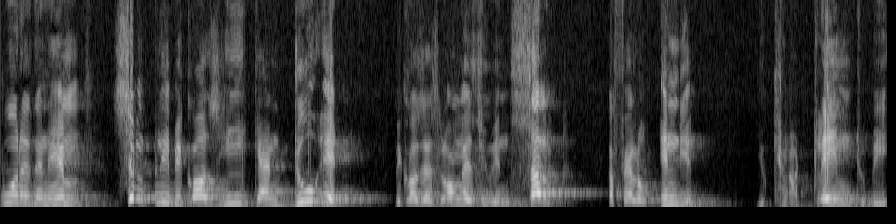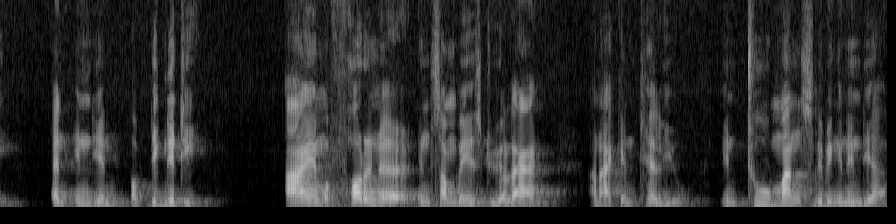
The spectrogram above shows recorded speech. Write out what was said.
poorer than him simply because he can do it. Because as long as you insult a fellow Indian, you cannot claim to be an Indian of dignity. I am a foreigner in some ways to your land, and I can tell you, in two months living in India,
